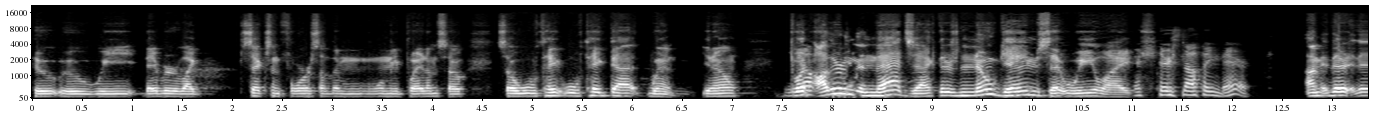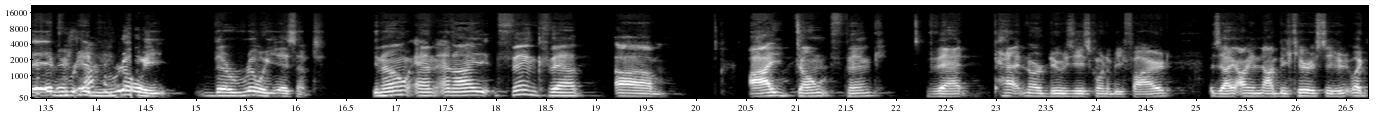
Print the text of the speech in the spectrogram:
who who we they were like six and four or something when we played them. So so we'll take we'll take that win. You know, but yep, other than that, Zach, there's no games that we like. there's- nothing there. I mean, there it, it really there really isn't, you know. And and I think that um, I don't think that Pat Narduzzi is going to be fired. Zach, I mean, I'd be curious to hear. Like,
